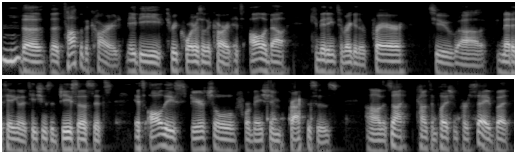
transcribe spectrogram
Mm-hmm. The the top of the card, maybe three quarters of the card, it's all about committing to regular prayer, to uh, meditating on the teachings of Jesus. It's it's all these spiritual formation practices. Um, it's not contemplation per se, but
